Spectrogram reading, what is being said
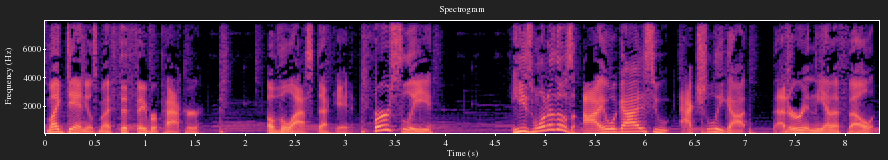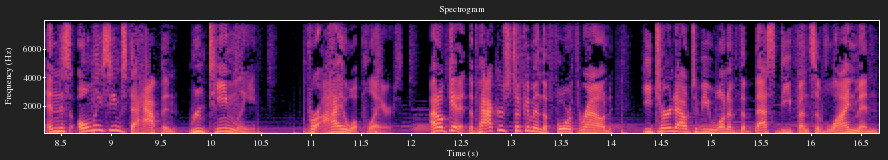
Mike Daniels, my fifth favorite Packer of the last decade. Firstly, he's one of those Iowa guys who actually got better in the NFL, and this only seems to happen routinely for Iowa players. I don't get it. The Packers took him in the fourth round. He turned out to be one of the best defensive linemen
